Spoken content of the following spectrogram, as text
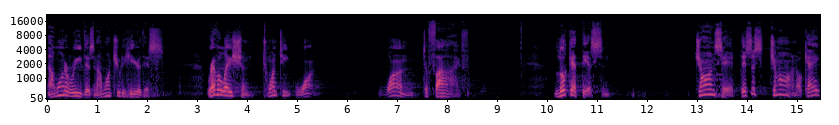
Now, I want to read this and I want you to hear this. Revelation 21 1 to 5. Look at this. John said, This is John, okay?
